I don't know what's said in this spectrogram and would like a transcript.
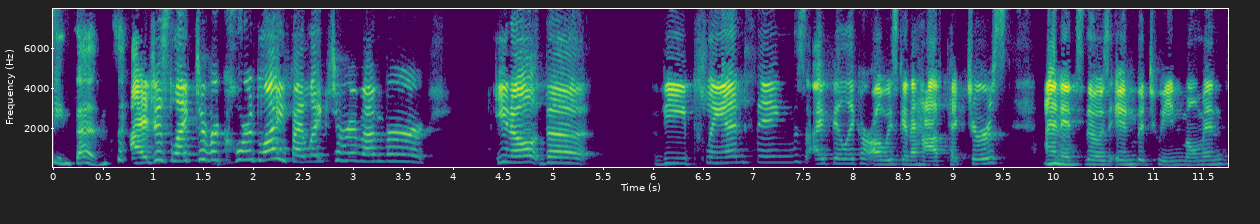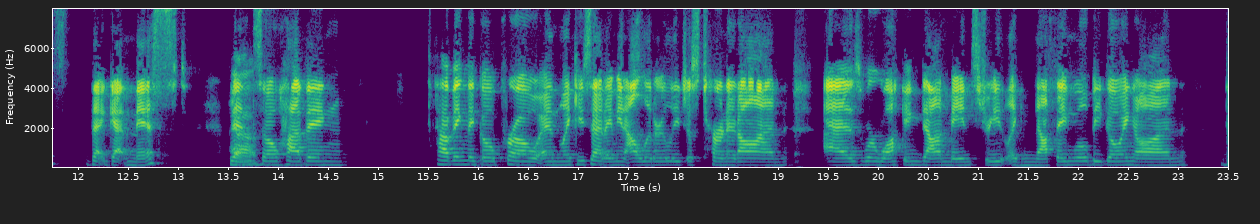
making sense. I just like to record life. I like to remember, you know, the the planned things I feel like are always going to have pictures and Mhm. it's those in between moments that get missed. Yeah. And so having having the GoPro and like you said, I mean, I'll literally just turn it on as we're walking down Main Street like nothing will be going on.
